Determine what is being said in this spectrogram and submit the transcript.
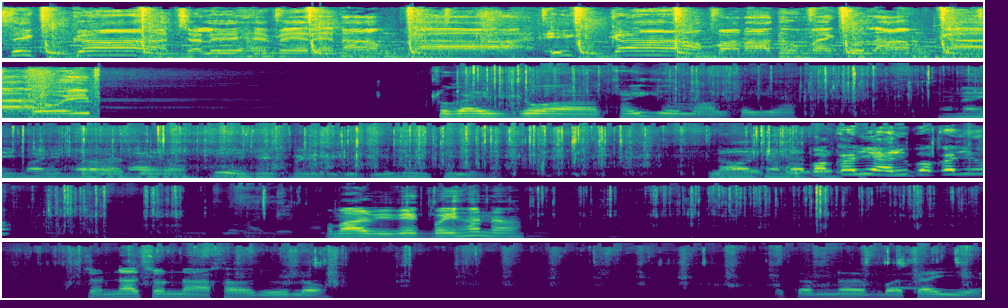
सिक्का चले है मेरे नाम का इक्का बना दूं मैं गुलाम का कोई તો ગાઈસ જો આ થઈ ગયો માલ તૈયાર પકડજો હારી પકડજો અમારા વિવેકભાઈ હે ને ચન્ના ચોન્ના આખા જોઈ લો તો તમને બતાવીએ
